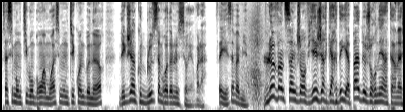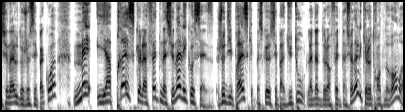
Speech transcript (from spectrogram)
Ça, c'est mon petit bonbon à moi, c'est mon petit coin de bonheur. Dès que j'ai un coup de blues, ça me redonne le sourire. Voilà. Ça y est, ça va mieux. Le 25 janvier, j'ai regardé, il n'y a pas de journée internationale de je sais pas quoi, mais il y a presque la fête nationale écossaise. Je dis presque parce que c'est pas du tout la date de leur fête nationale, qui est le 30 novembre,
